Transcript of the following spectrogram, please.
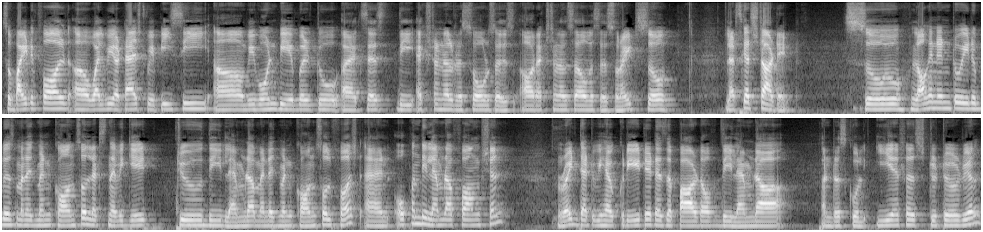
So by default, uh, while we attached VPC, uh, we won't be able to access the external resources or external services, right? So let's get started. So login into AWS Management Console, let's navigate to the Lambda Management Console first and open the Lambda function, right, that we have created as a part of the Lambda underscore EFS tutorial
